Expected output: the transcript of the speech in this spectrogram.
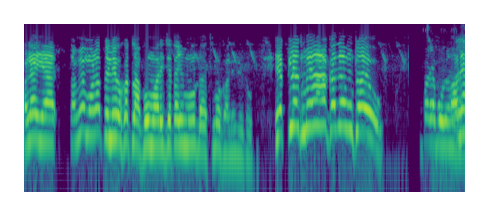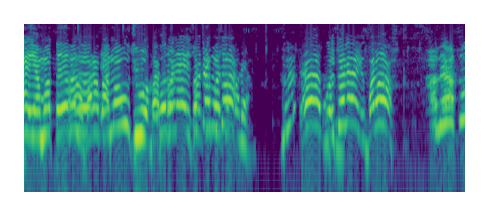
અલે યાર તમે મને પેલી વખત લાફો મારી જતા એ હું ડાચમાં ઘાલી દીધો. એટલે જ મેં આ કદમ ઉઠાયો બોલો અલે એમાં તે એમાં હું છું ખબર નહીં એ અરે આ શું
